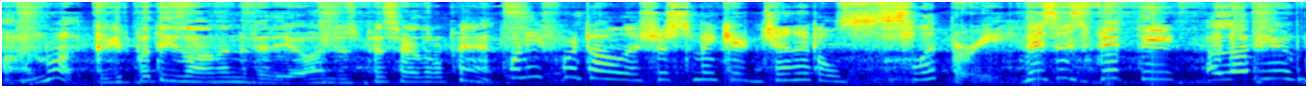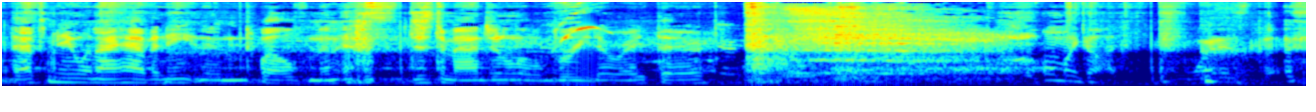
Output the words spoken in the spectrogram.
Fun. Look, we could put these on in the video and just piss our little pants. Twenty-four dollars just to make your genitals slippery. This is fifty. I love you. That's me when I haven't eaten in twelve minutes. Just imagine a little burrito right there. Oh my god. What is this?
